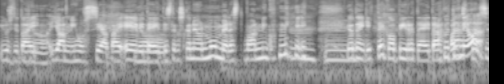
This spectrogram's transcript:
just jotain Joo. Janni Hussia tai Eevi. Teittistä, koska ne on mun mielestä vaan niinku niin jotenkin tekopirteitä. kun Vaikka ne on, tästä-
